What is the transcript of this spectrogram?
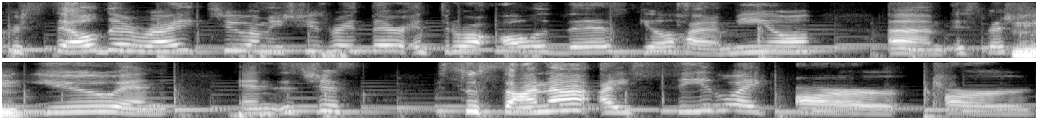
Griselda, right? Too. I mean, she's right there. And throughout all of this, Gil Jaramillo, um, especially you, and and it's just Susana, I see like our our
